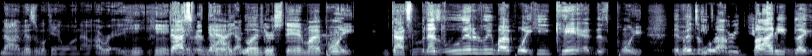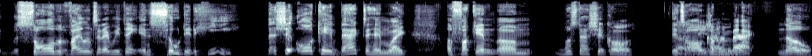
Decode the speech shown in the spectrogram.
Nah, Invincible can't want out. I re- he he ain't. That's Invincible now ain't got you no understand my point. That's that's literally my point. He can't at this point. Invincible got bodied, like saw the violence and everything, and so did he. That shit all came back to him like a fucking um. What's that shit called? It's Uh, all coming vu? back. No,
